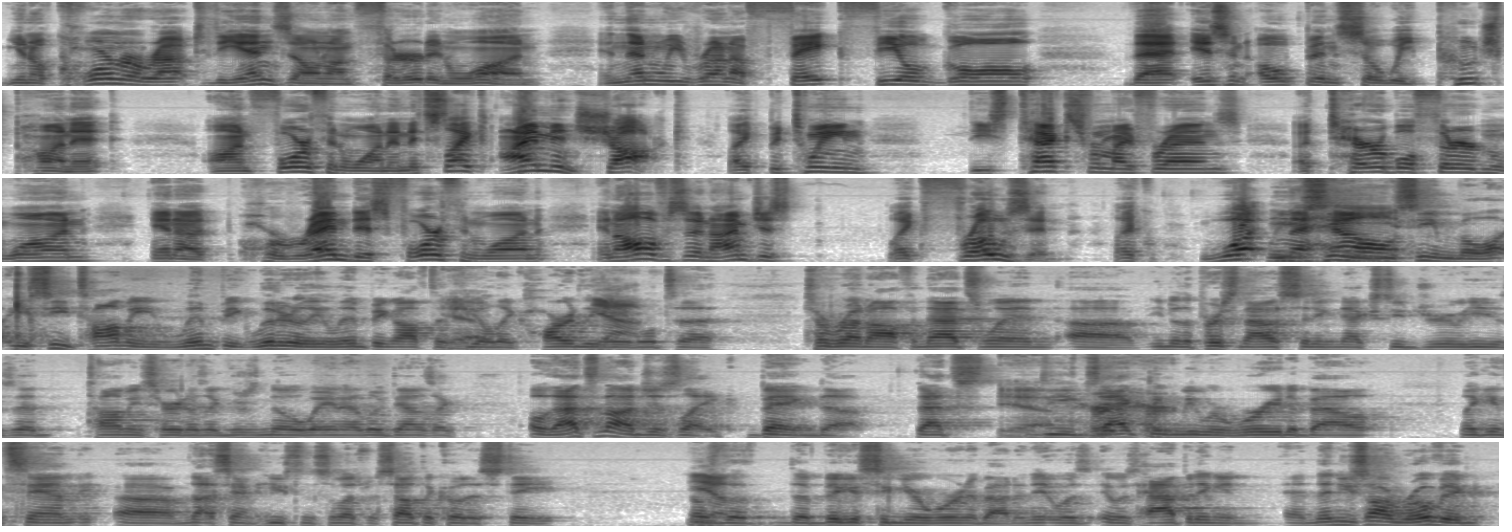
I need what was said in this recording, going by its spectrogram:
you know, corner route to the end zone on third and one. And then we run a fake field goal that isn't open, so we pooch punt it on fourth and one. And it's like I'm in shock. Like between these texts from my friends, a terrible third and one, and a horrendous fourth and one, and all of a sudden I'm just like frozen. Like what in you the see, hell? You see, Mil- you see Tommy limping, literally limping off the Yeah. field, like hardly Yeah. able to to run off. And that's when uh, you know the person I was sitting next to, Drew, he said Tommy's hurt. I was like, "There's no way." And I looked down, I was like, "Oh, that's not just like banged up. That's Yeah, the exact hurt. thing we were worried about." Like in Sam, um, not Sam Houston so much, but South Dakota State. That Yeah. was the, the biggest thing you were worrying about, and it was it was happening. And, and then you saw Rovig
